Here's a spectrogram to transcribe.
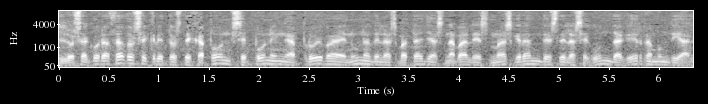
Los acorazados secretos de Japón se ponen a prueba en una de las batallas navales más grandes de la Segunda Guerra Mundial.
